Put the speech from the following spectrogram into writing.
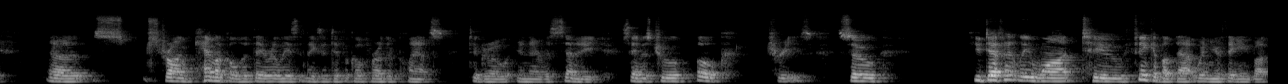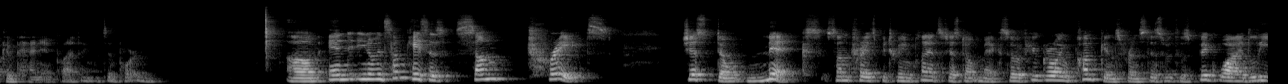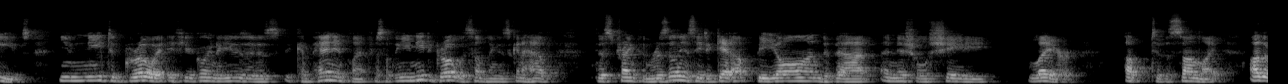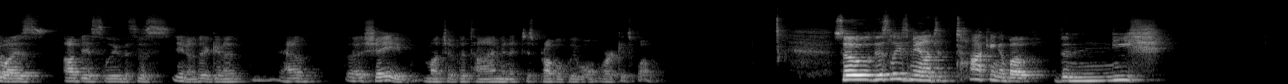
uh, strong chemical that they release that makes it difficult for other plants to grow in their vicinity. Same is true of oak trees. So you definitely want to think about that when you're thinking about companion planting. It's important. Um, and you know, in some cases, some traits just don't mix. Some traits between plants just don't mix. So if you're growing pumpkins, for instance, with those big wide leaves, you need to grow it if you're going to use it as a companion plant for something. You need to grow it with something that's going to have the strength and resiliency to get up beyond that initial shady layer up to the sunlight. Otherwise, obviously, this is, you know, they're going to have uh, shade much of the time, and it just probably won't work as well. So this leads me on to talking about the niche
